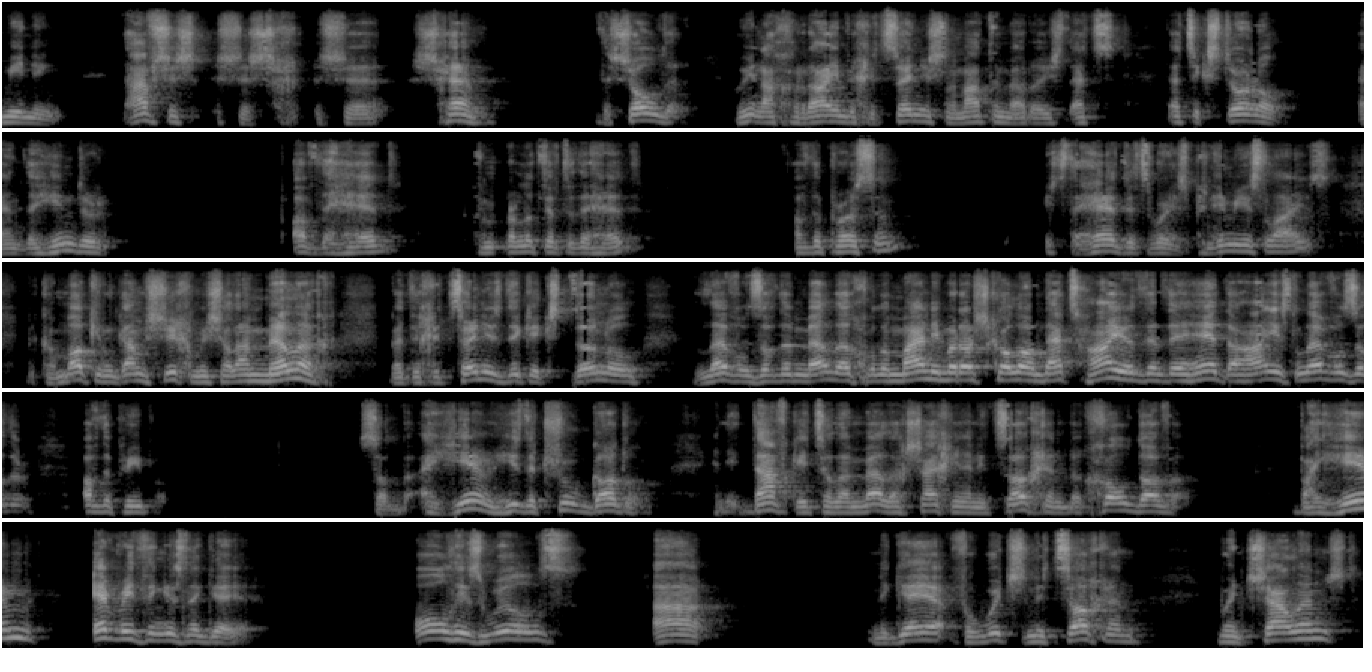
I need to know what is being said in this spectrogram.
meaning, the shoulder, that's, that's external, and the hinder of the head, relative to the head of the person, it's the head, it's where his panemius lies. But the chitzon is the external levels of the melech, that's higher than the head, the highest levels of the of the people. So by him, he's the true godel. And he davke tel melech shachin and itzochen bechol dova. By him, everything is negeya. All his wills are Negeya for which Nitzochen, when challenged,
